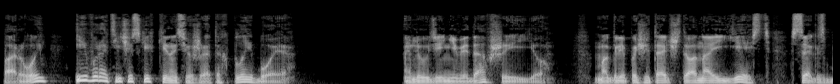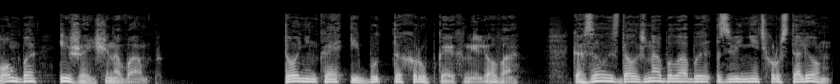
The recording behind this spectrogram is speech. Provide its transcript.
порой и в эротических киносюжетах плейбоя. Люди, не видавшие ее, могли посчитать, что она и есть секс-бомба и женщина-вамп. Тоненькая и будто хрупкая Хмелева, казалось, должна была бы звенеть хрусталем,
